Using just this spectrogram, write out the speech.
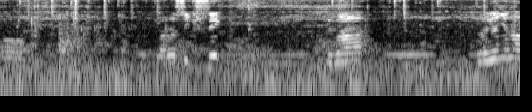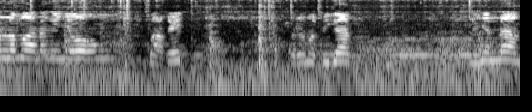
Oh. para siksik di ba? Lagyan nyo ng laman ang inyong bakit para mabigat. Ganyan lang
